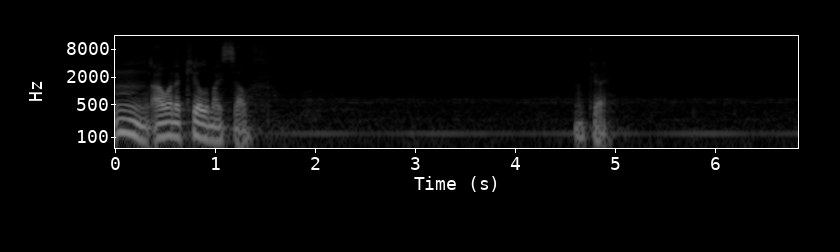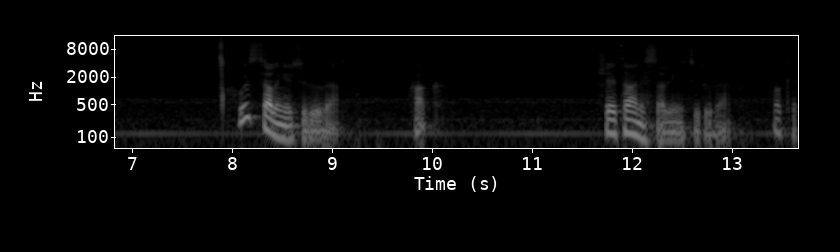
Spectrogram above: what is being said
Mm, I want to kill myself. Okay. Who is telling you to do that? Huck? Shaitan is telling you to do that. Okay.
